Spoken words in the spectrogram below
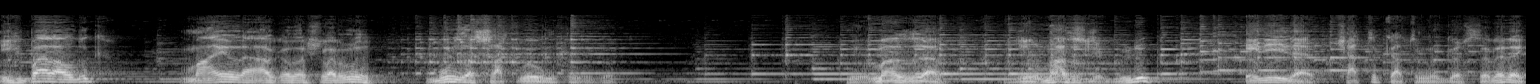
ihbar aldık. Mahir'le arkadaşlarını burada saklıyormuş dedi. Yılmaz da Yılmazca gülüp eliyle çatı katını göstererek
